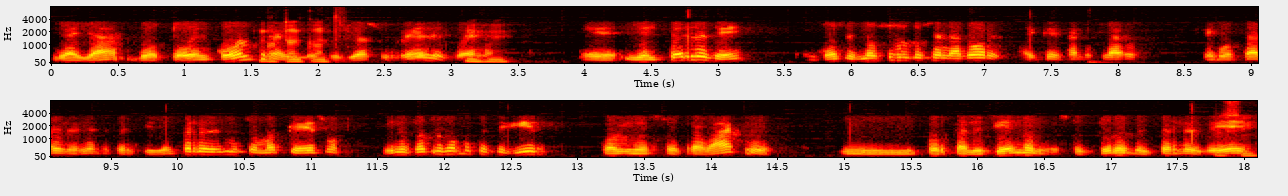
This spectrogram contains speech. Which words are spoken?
de allá votó en contra y lo subió a sus redes. Bueno, eh, y el PRD, entonces no son los senadores, hay que dejarlo claro que votaron en ese sentido. El PRD es mucho más que eso y nosotros vamos a seguir con nuestro trabajo y fortaleciendo las estructuras del PRD,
